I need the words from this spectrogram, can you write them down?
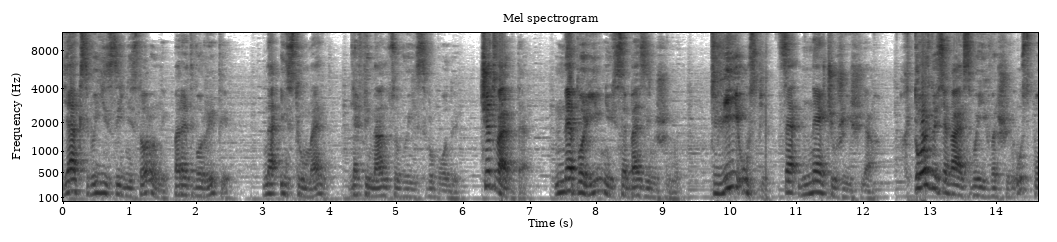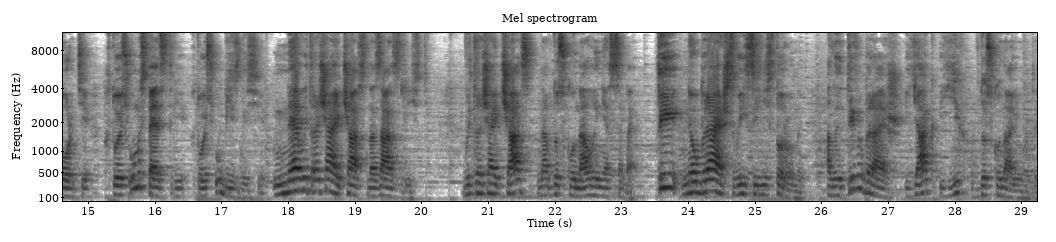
як свої сильні сторони перетворити на інструмент для фінансової свободи. Четверте. Не порівнюй себе з іншими. Твій успіх це не чужий шлях. Хтось досягає своїх вершин у спорті, хтось у мистецтві, хтось у бізнесі. Не витрачай час на заздрість, витрачай час на вдосконалення себе. Ти не обираєш свої сильні сторони, але ти вибираєш, як їх вдосконалювати.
